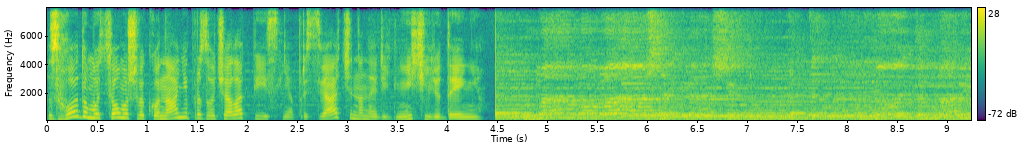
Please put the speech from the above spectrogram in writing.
Згодом у цьому ж виконанні прозвучала пісня, присвячена найріднішій людині. Мамо, ваш найкращий телефонуйте мамі,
